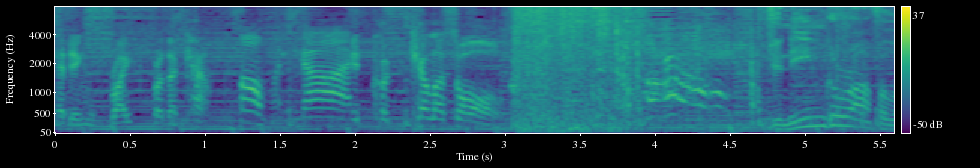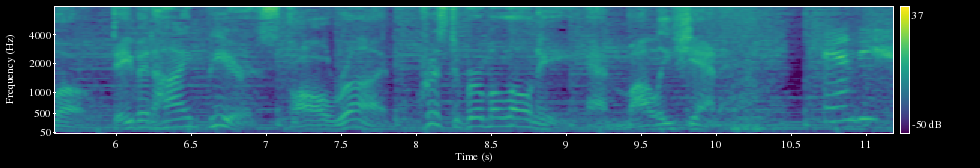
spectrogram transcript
heading right for the camp. Oh my God. It could kill us all. Ah! Janine Garofalo, David Hyde Pierce, Paul Rudd, Christopher Maloney, and Molly Shannon. Andy,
